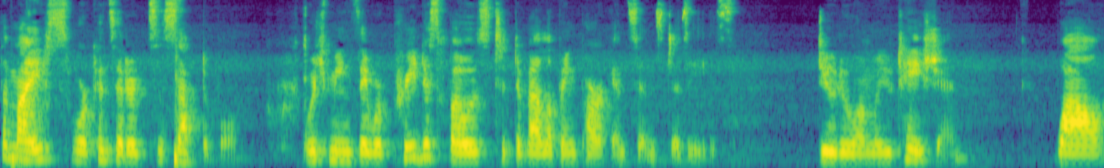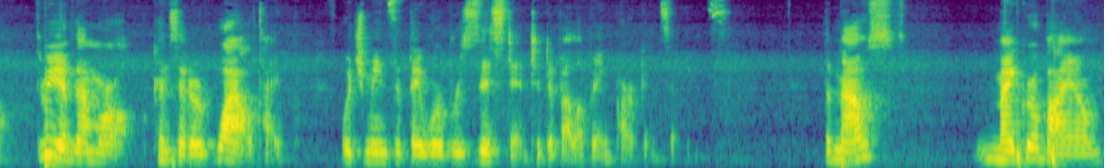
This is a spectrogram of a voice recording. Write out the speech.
the mice were considered susceptible, which means they were predisposed to developing Parkinson's disease due to a mutation, while three of them were considered wild type, which means that they were resistant to developing Parkinson's. The mouse microbiome,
